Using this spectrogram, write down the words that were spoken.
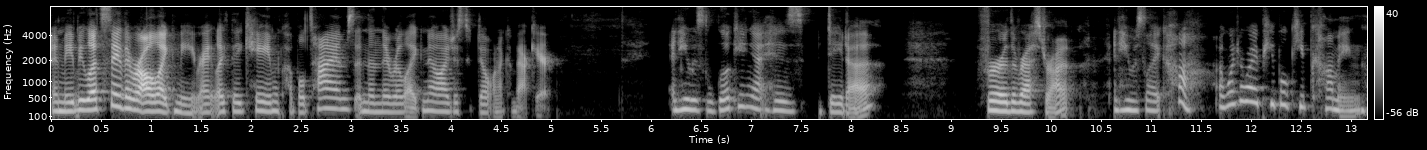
and maybe let's say they were all like me, right? Like they came a couple times and then they were like, no, I just don't want to come back here. And he was looking at his data for the restaurant and he was like, huh, I wonder why people keep coming,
